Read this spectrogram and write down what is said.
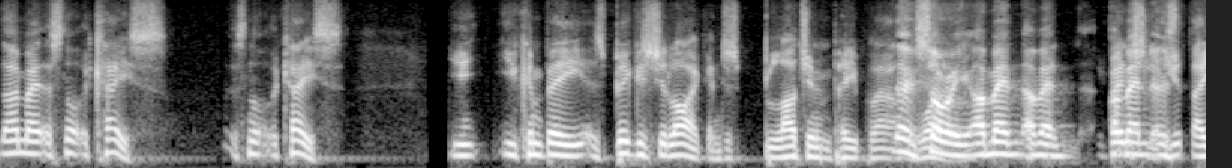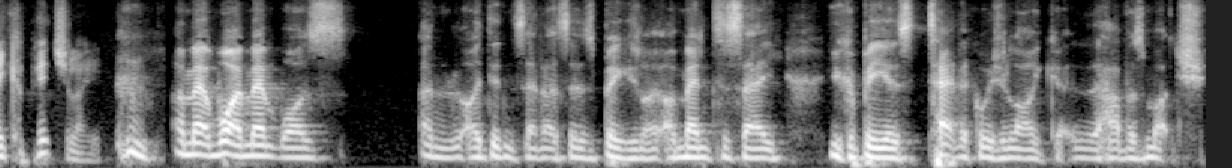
no, mate, that's not the case. It's not the case. You you can be as big as you like and just bludgeon people out. No, sorry, I meant I meant I meant as, they capitulate. I meant what I meant was, and I didn't say that as big as you like. I meant to say you could be as technical as you like and have as much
